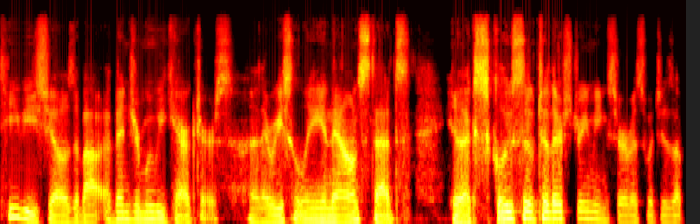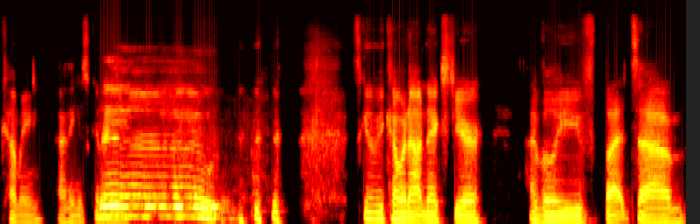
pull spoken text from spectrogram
TV shows about Avenger movie characters. Uh, they recently announced that you know exclusive to their streaming service, which is upcoming. I think it's going to be it's going to be coming out next year, I believe. But um,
